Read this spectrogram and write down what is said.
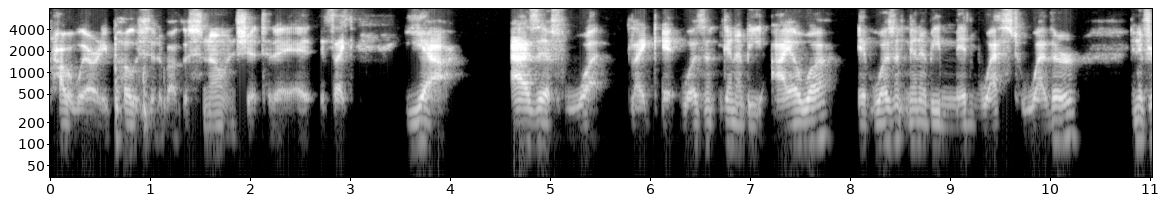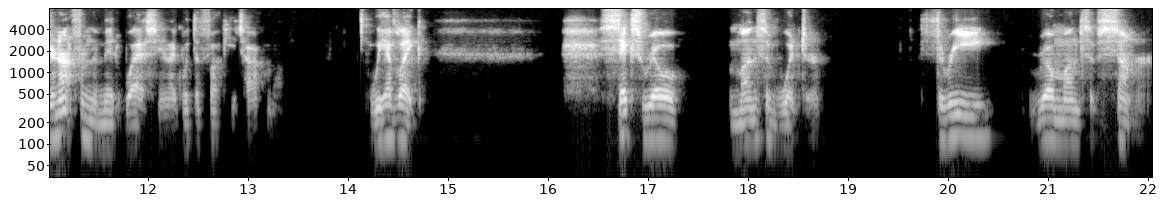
probably already posted about the snow and shit today. It's like, yeah, as if what? Like it wasn't going to be Iowa. It wasn't going to be Midwest weather. And if you're not from the Midwest, you're like, what the fuck are you talking about? We have like six real months of winter, three real months of summer,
